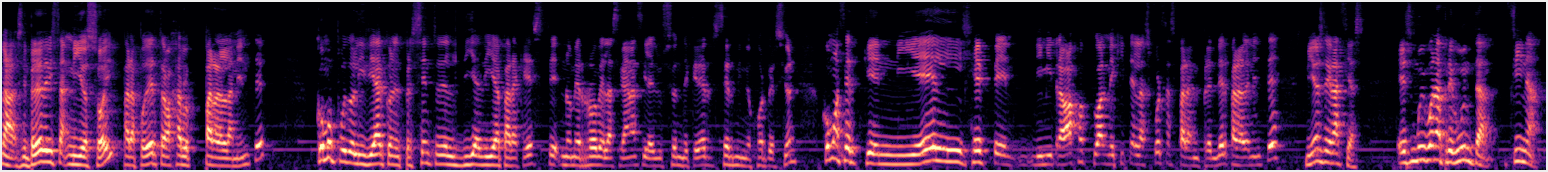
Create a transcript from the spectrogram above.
Ah, sin perder de vista mi yo soy para poder trabajarlo paralelamente. ¿Cómo puedo lidiar con el presente del día a día para que este no me robe las ganas y la ilusión de querer ser mi mejor versión? ¿Cómo hacer que ni el jefe ni mi trabajo actual me quiten las fuerzas para emprender paralelamente? Millones de gracias. Es muy buena pregunta, Fina.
